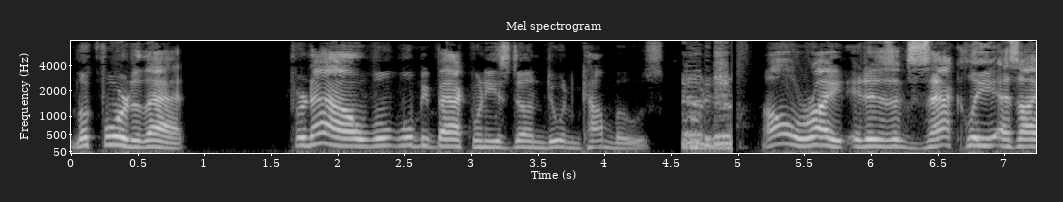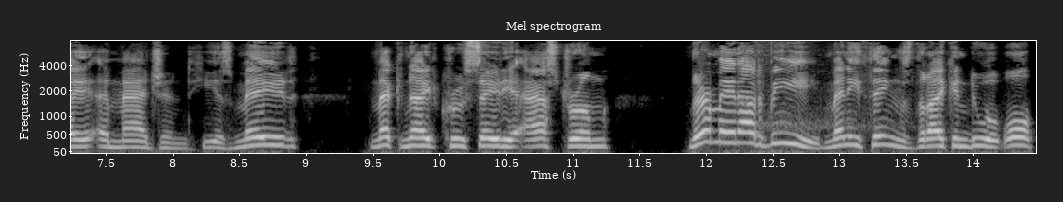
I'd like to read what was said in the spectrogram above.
look forward to that. For now, we'll we'll be back when he's done doing combos. All right, it is exactly as I imagined. He has made Mekk-Knight Crusadia Astram. There may not be many things that I can do. Well,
